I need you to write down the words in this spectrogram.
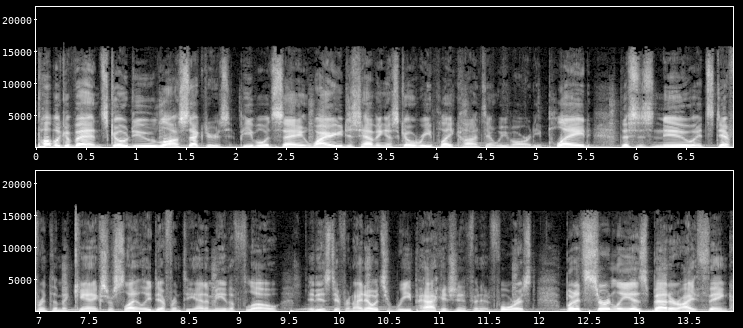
public events, go do lost sectors, people would say, Why are you just having us go replay content we've already played? This is new, it's different, the mechanics are slightly different, the enemy, the flow, it is different. I know it's repackaged Infinite Forest, but it certainly is better, I think,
